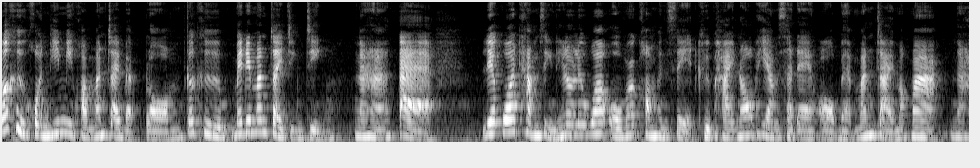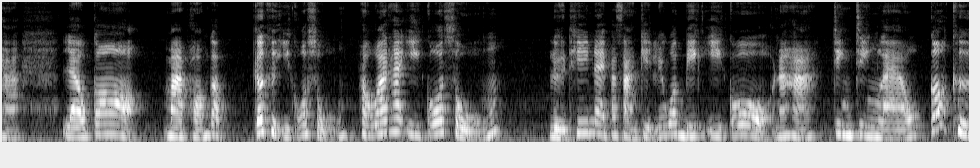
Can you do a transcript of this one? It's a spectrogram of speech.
ก็คือคนที่มีความมั่นใจแบบปลอม ก็คือไม่ได้มั่นใจจริง ๆ นะคะแต่เรียกว่าทำสิ่งที่เราเรียกว่า over compensate คือภายนอกพยายามแสดงออกแบบมั่นใจมากๆนะคะแล้วก็มาพร้อมกับก็คืออีโก้สูง เพราะว่าถ้าอีโก้สูง หรือที่ในภาษาอังกฤษเรียกว่า big ego นะคะจริงๆแล้วก็คือ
